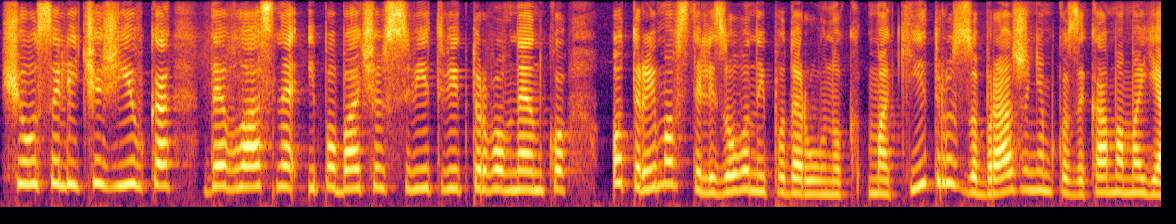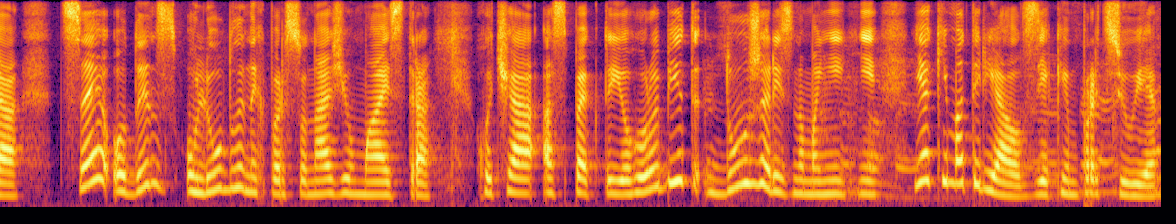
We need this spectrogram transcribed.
що у селі Чижівка, де власне і побачив світ Віктор Вовненко, отримав стилізований подарунок макітру з зображенням козака Мамая. Це один з улюблених персонажів майстра. Хоча аспекти його робіт дуже різноманітні, як і матеріал, з яким працює.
